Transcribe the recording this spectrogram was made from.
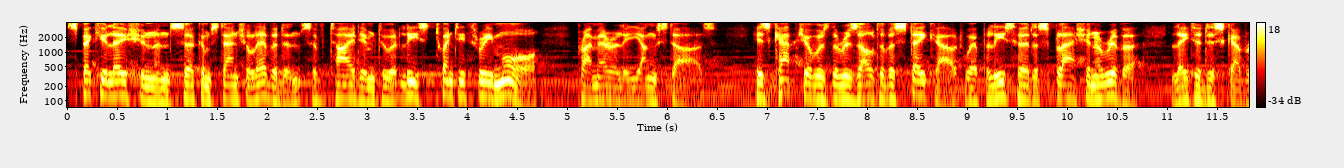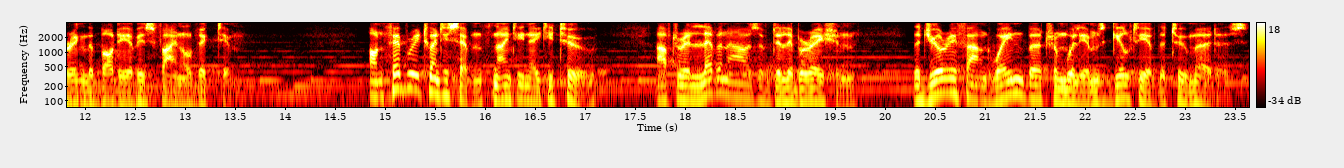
Speculation and circumstantial evidence have tied him to at least 23 more, primarily young stars. His capture was the result of a stakeout where police heard a splash in a river, later discovering the body of his final victim. On February 27, 1982, after 11 hours of deliberation, the jury found Wayne Bertram Williams guilty of the two murders.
